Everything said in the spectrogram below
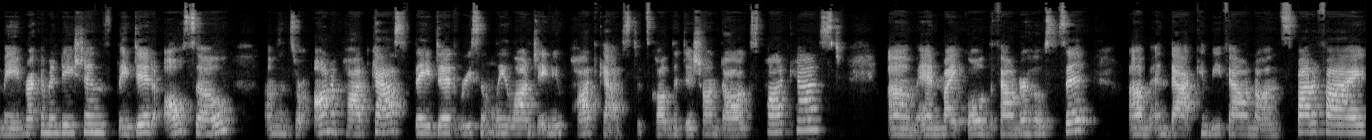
main recommendations. They did also, um, since we're on a podcast, they did recently launch a new podcast. It's called the Dish on Dogs podcast, um, and Mike Gold, the founder, hosts it. Um, and that can be found on Spotify.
